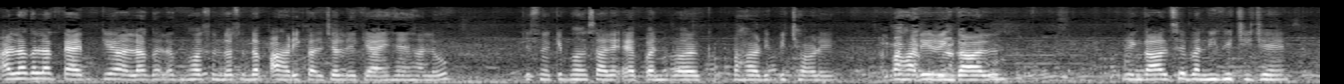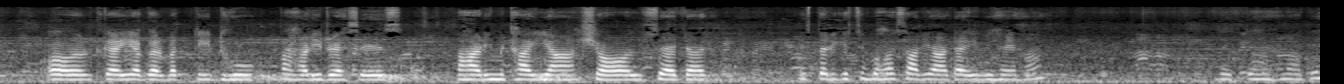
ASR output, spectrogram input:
अलग अलग टाइप के अलग अलग बहुत सुंदर सुंदर पहाड़ी कल्चर लेके आए हैं यहाँ लोग, जिसमें कि बहुत सारे एपन वर्क पहाड़ी पिछौड़े। पहाड़ी रिंगाल रिंगाल से बनी हुई चीज़ें और कई अगरबत्ती, धूप पहाड़ी ड्रेसेस पहाड़ी मिठाइयाँ शॉल स्वेटर इस तरीके से बहुत सारी आर्ट आई हुई है यहाँ। देखते हैं हम आगे।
